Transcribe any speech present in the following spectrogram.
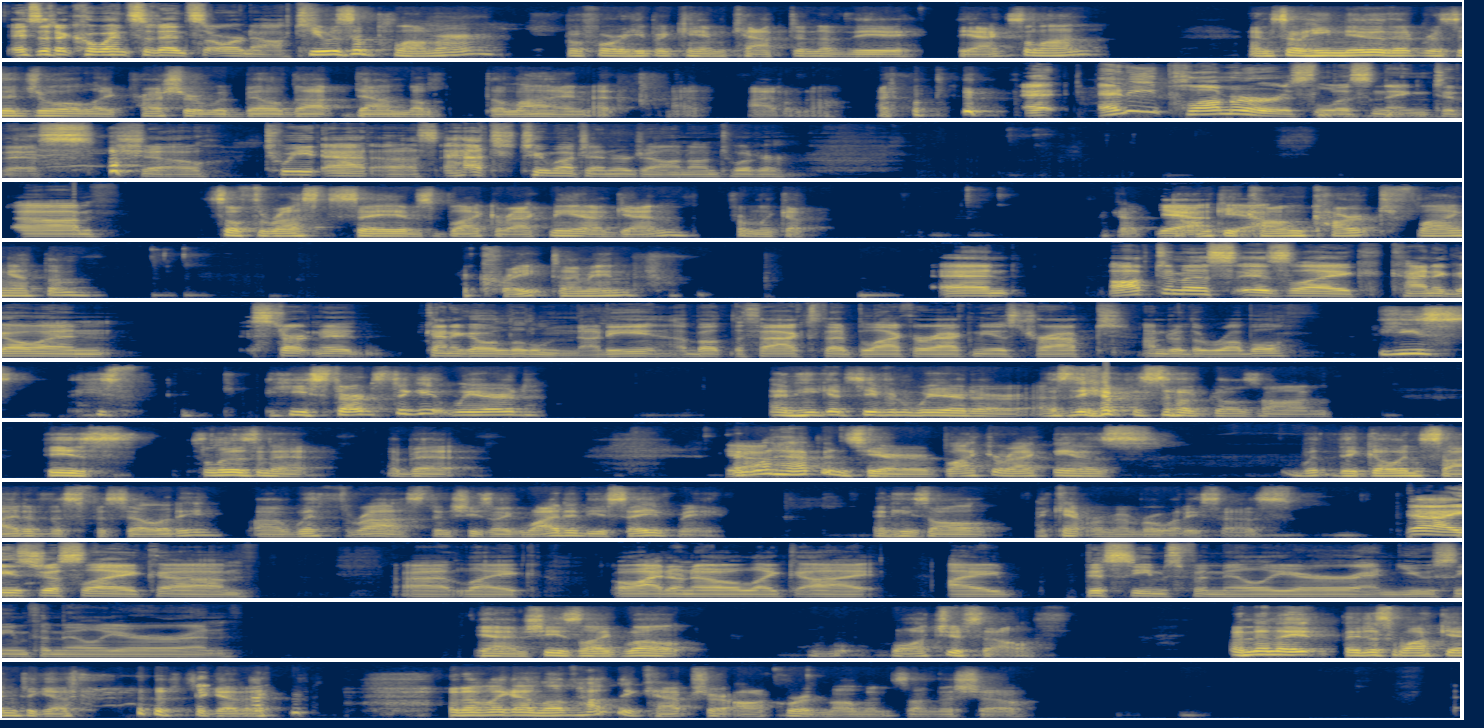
is it a coincidence or not He was a plumber. before he became captain of the the Axalon, and so he knew that residual like pressure would build up down the the line. I, I, I don't know. I don't. Any plumbers listening to this show, tweet at us at Too Much Energon on Twitter. Um, so Thrust saves Black Arachnia again from like a like a Yeah, Donkey yeah. Kong cart flying at them. A crate, I mean. and Optimus is like kind of going, starting to kind of go a little nutty about the fact that Black Arachnia is trapped under the rubble. He's he's he starts to get weird and he gets even weirder as the episode goes on. He's, he's losing it a bit. And what happens here? Black Arachnia is they go inside of this facility uh, with Thrust, and she's like, "Why did you save me?" And he's all, "I can't remember what he says." Yeah, he's just like, um, uh, like, oh, I don't know, like, I, I, this seems familiar, and you seem familiar, and Yeah, and she's like, "Well, w- watch yourself." And then they they just walk in together together. And I'm like, I love how they capture awkward moments on the show.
